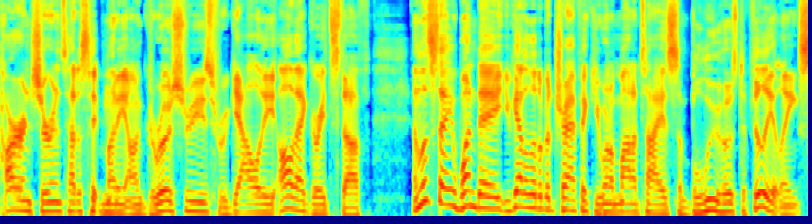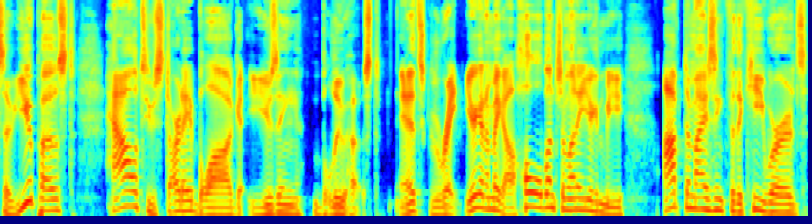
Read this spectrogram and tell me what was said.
car insurance, how to save money on groceries, frugality, all that great stuff. And let's say one day you got a little bit of traffic, you want to monetize some Bluehost affiliate links. So you post how to start a blog using Bluehost. And it's great. You're going to make a whole bunch of money. You're going to be optimizing for the keywords,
